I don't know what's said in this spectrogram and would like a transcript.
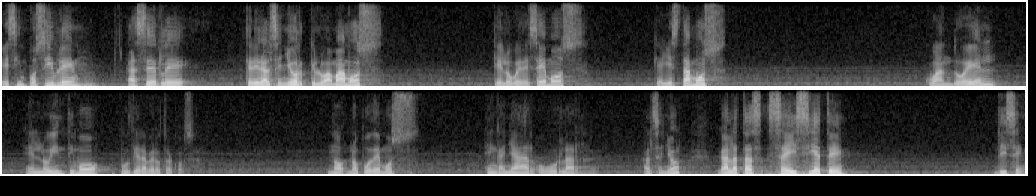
Es imposible hacerle creer al Señor que lo amamos, que lo obedecemos, que ahí estamos, cuando Él en lo íntimo pudiera ver otra cosa. No, no podemos engañar o burlar al Señor. Gálatas 6, 7 dice,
